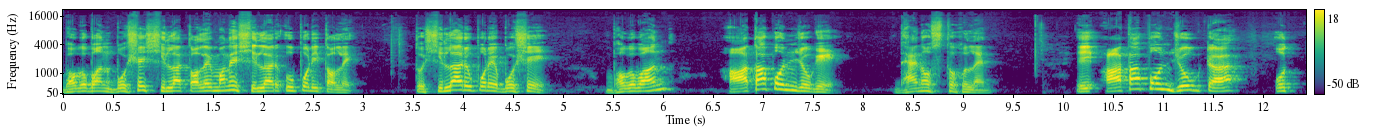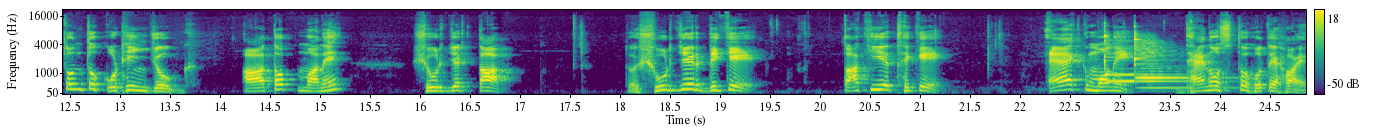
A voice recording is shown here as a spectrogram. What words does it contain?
ভগবান বসে শিলা তলে মানে শিলার উপরই তলে। তো শিলার উপরে বসে ভগবান আতাপন যোগে ধ্যানস্থ হলেন। এই আতাপন যোগটা অত্যন্ত কঠিন যোগ। আতপ মানে সূর্যের তাপ। তো সূর্যের দিকে তাকিয়ে থেকে এক মনে ধ্যানস্থ হতে হয়।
